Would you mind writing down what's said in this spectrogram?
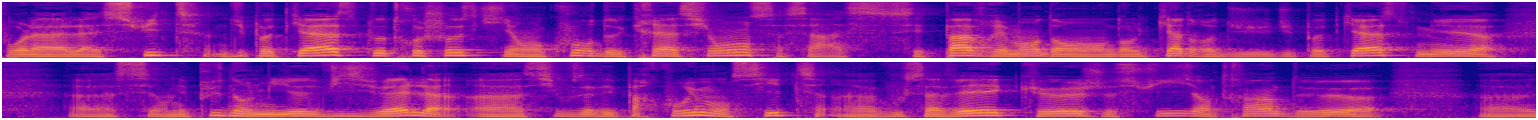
pour la, suite du podcast. D'autres choses qui est en cours de création, ça, ça c'est pas vraiment dans, dans, le cadre du, podcast, mais on est plus dans le milieu visuel. si vous avez parcouru mon site, vous savez que je suis en train de euh,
